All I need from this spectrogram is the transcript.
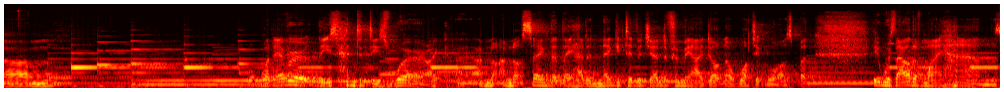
Um, whatever these entities were, I, am not, I'm not saying that they had a negative agenda for me. I don't know what it was, but it was out of my hands.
